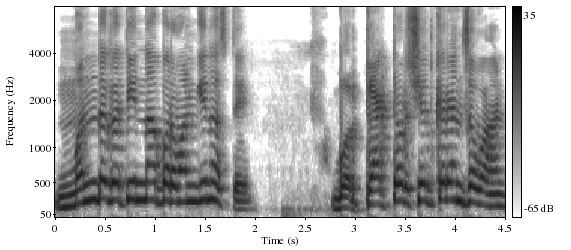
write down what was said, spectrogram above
मंद गतींना परवानगी नसते. बर ट्रॅक्टर शेतकऱ्यांचं वाहन.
